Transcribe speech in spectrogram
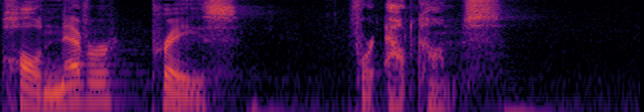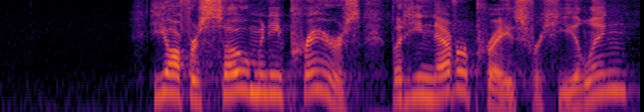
Paul never prays for outcomes. He offers so many prayers, but he never prays for healing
